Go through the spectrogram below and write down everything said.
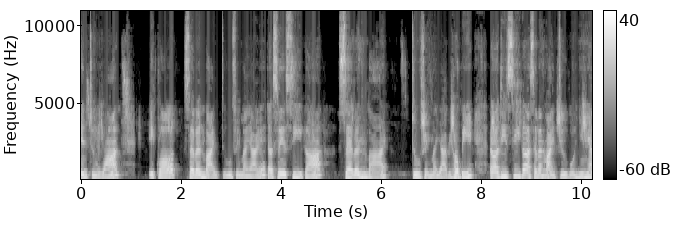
into 1 equal 7/2ဆိုမှရတယ်ဒါဆိုရင် C က 7/2ဆိုမှရပြီဟုတ်ပြီအဲ့တော့ဒီ C က7/2ကိုညီမျှ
